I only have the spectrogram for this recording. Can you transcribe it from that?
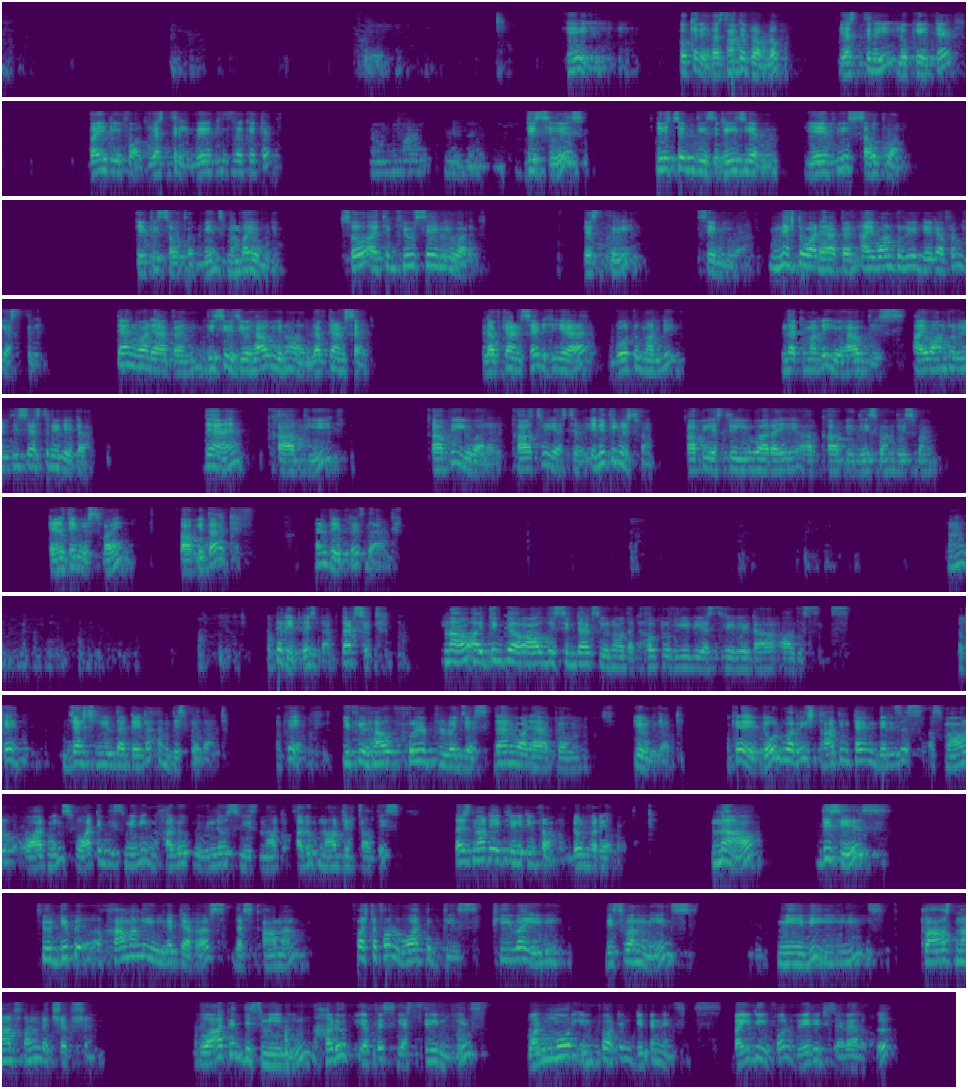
Hey, okay, that's not a problem. S3 located by default. S3, where it is located? This is, please check this region, AP South 1. AP South 1 means Mumbai only. So I think you same URL. S3, same URL. Next what happened? I want to read data from S3. Then what happened? This is you have, you know, left hand side. Left hand side here, go to Mali. In that Mali, you have this. I want to read this S3 data. Then copy, copy URL, copy S3. Anything is fine. Copy S3 URI or copy this one, this one. Anything is fine. Copy that and replace that. Hmm. Okay, replace that. That's it. Now I think uh, all the syntax you know that how to read S3 data, all these things. Okay, just read the data and display that. Okay, if you have full privileges, then what happen? You will get. Okay, don't worry. Starting time there is a small warnings. What is this meaning? Hadoop Windows is not Hadoop not install this. That is not a creating problem. Don't worry about that. Now this is you dep- commonly you will get errors. That's common. First of all, what is this? PY, this one means maybe class not found exception. What is this meaning? Hadoop FS S3 means one more important dependencies by default where it is available.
